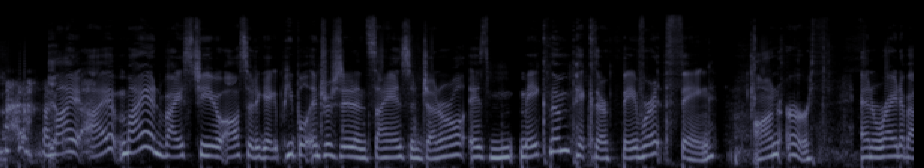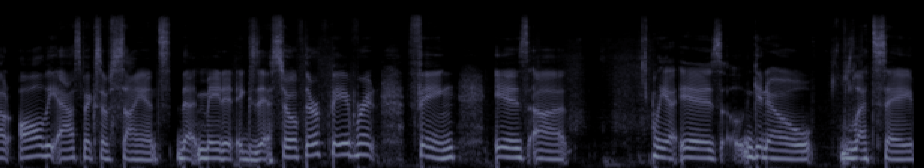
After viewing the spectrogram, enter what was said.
my I, my advice to you also to get people interested in science in general is make them pick their favorite thing on earth and write about all the aspects of science that made it exist. So if their favorite thing is uh Leah is you know, let's say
